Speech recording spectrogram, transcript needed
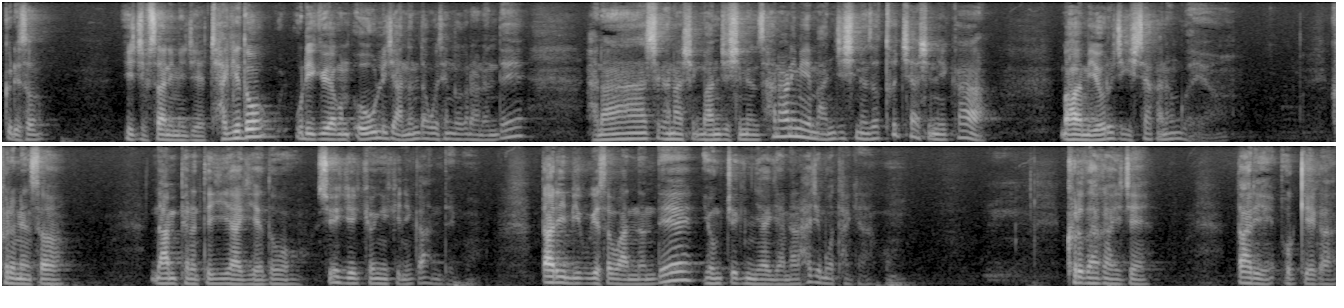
그래서 이 집사님이 이제 자기도 우리 교회하고는 어울리지 않는다고 생각을 하는데 하나씩 하나씩 만지시면서 하나님이 만지시면서 터치하시니까 마음이 열어지기 시작하는 거예요. 그러면서 남편한테 이야기해도 쇠기에 경이 끼니까 안 되고 딸이 미국에서 왔는데 영적인 이야기하면 하지 못하게 하고 그러다가 이제 딸이 어깨가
